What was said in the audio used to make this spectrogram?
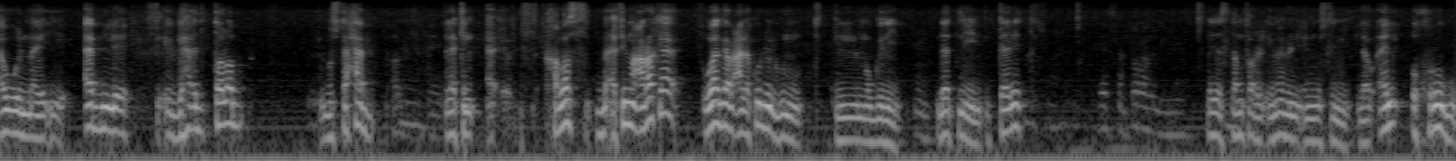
أول ما ي- قبل الجهاد الطلب مستحب. لكن خلاص بقى في معركة واجب على كل الجنود الموجودين. ده اتنين. التالت؟ إذا استنفر الإمام المسلمين. لو قال اخرجوا.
